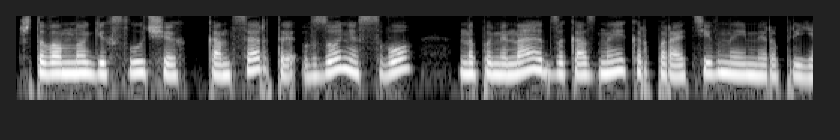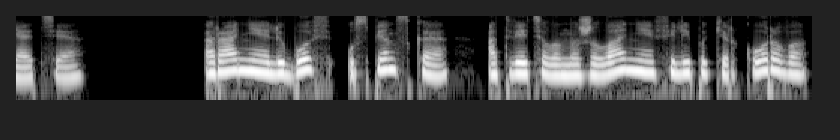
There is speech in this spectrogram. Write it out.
что во многих случаях концерты в зоне СВО напоминают заказные корпоративные мероприятия. Ранее Любовь Успенская ответила на желание Филиппа Киркорова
